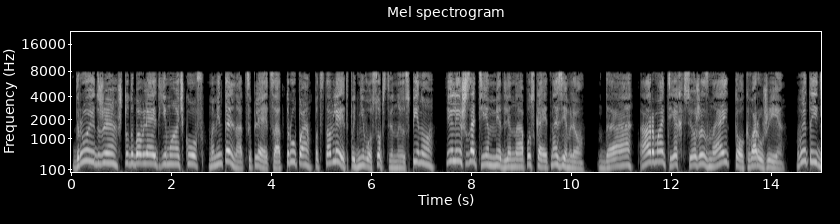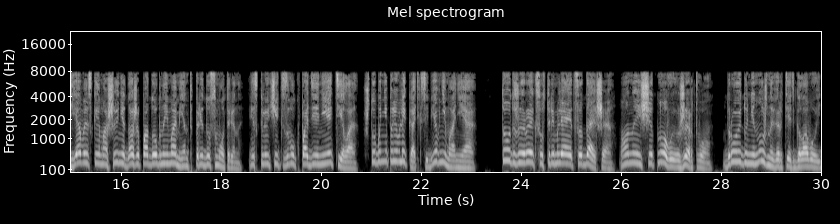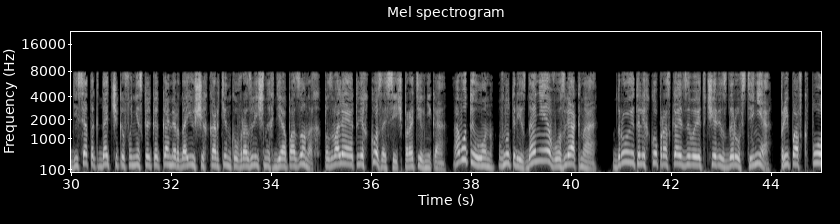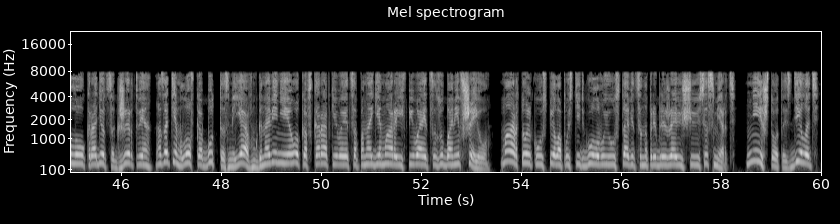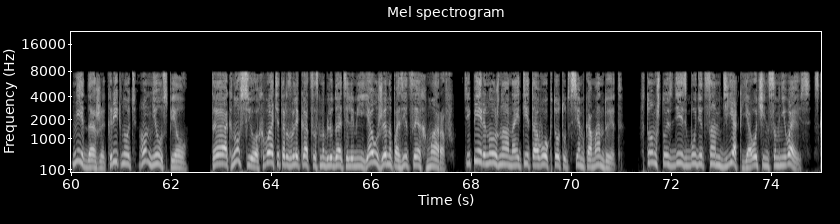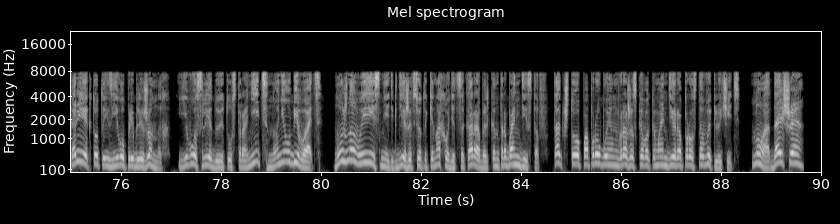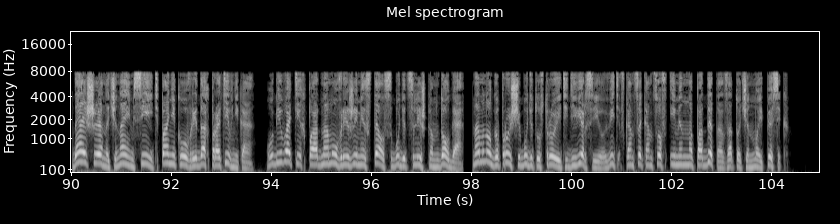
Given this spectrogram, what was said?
Дроид же, что добавляет ему очков, моментально отцепляется от трупа, подставляет под него собственную спину и лишь затем медленно опускает на землю. Да, арматех все же знает толк в оружии. В этой дьявольской машине даже подобный момент предусмотрен — исключить звук падения тела, чтобы не привлекать к себе внимания. Тут же Рекс устремляется дальше, он ищет новую жертву. Дроиду не нужно вертеть головой, десяток датчиков и несколько камер, дающих картинку в различных диапазонах, позволяют легко засечь противника. А вот и он, внутри здания, возле окна. Дроид легко проскальзывает через дыру в стене, припав к полу, крадется к жертве, а затем ловко, будто змея, в мгновение ока вскарабкивается по ноге Мары и впивается зубами в шею. Мар только успел опустить голову и уставиться на приближающуюся смерть. Ни что-то сделать, ни даже крикнуть он не успел. «Так, ну все, хватит развлекаться с наблюдателями, я уже на позициях Маров. Теперь нужно найти того, кто тут всем командует. В том, что здесь будет сам дьяк, я очень сомневаюсь. Скорее, кто-то из его приближенных. Его следует устранить, но не убивать. Нужно выяснить, где же все-таки находится корабль контрабандистов. Так что попробуем вражеского командира просто выключить. Ну а дальше... Дальше начинаем сеять панику в рядах противника. Убивать их по одному в режиме стелс будет слишком долго. Намного проще будет устроить диверсию, ведь в конце концов именно под это заточен мой песик.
